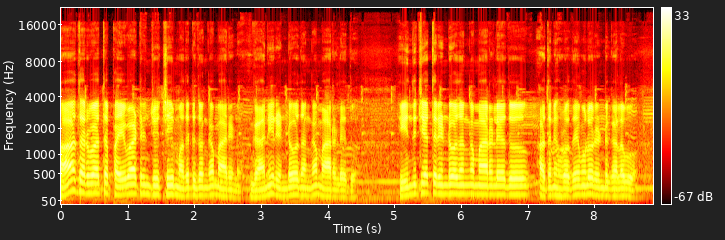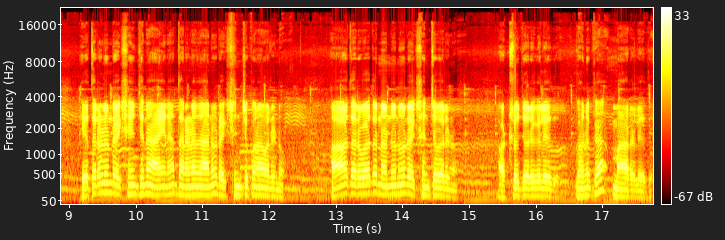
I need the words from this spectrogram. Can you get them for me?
ఆ తర్వాత పైవాటిని చూచి మొదటి దొంగ మారిను కానీ రెండవ దొంగ మారలేదు. ఎందుచేత రెండవ దొంగ మారలేదు? అతని హృదయంలో రెండు గలవు. ఇతరులను రక్షించిన ఆయన తనను తాను రక్షించుకునవలను. ఆ తర్వాత నన్నును రక్షించవలను. అట్లు జరగలేదు గనుక మారలేదు.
